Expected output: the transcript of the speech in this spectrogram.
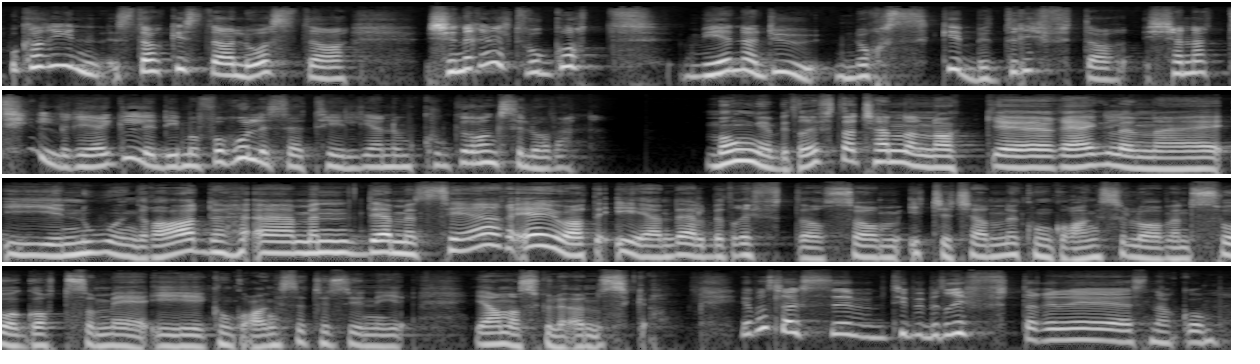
Og Karin Stakestad Låstad, generelt hvor godt mener du norske bedrifter kjenner til reglene de må forholde seg til gjennom konkurranseloven? Mange bedrifter kjenner nok eh, reglene i noen grad, eh, men det vi ser er jo at det er en del bedrifter som ikke kjenner konkurranseloven så godt som vi i Konkurransetilsynet gjerne skulle ønske. Ja, hva slags eh, type bedrifter er det snakk om?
